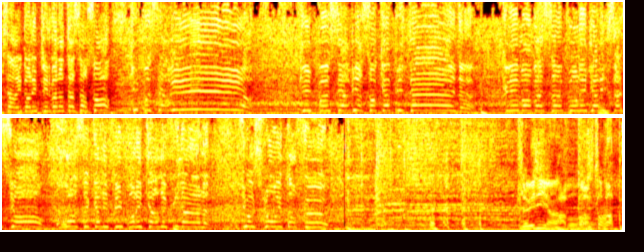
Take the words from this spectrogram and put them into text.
Ça arrive dans les pieds de Valentin Sanson Qui peut servir Qui peut servir son capitaine Clément Bassin pour l'égalisation. Rouen se qualifie pour les quarts de finale. Diochon est en feu Je l'avais dit. Hein. Bravo, on bravo. n'en pas-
